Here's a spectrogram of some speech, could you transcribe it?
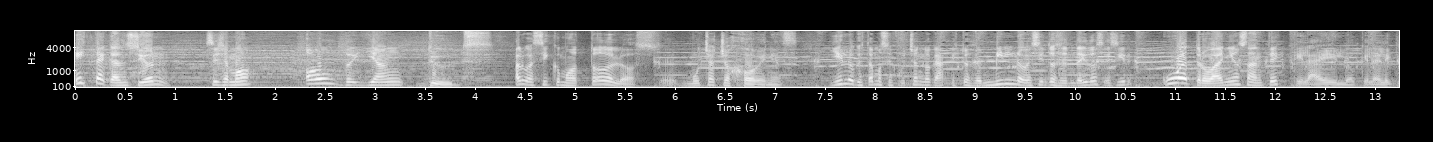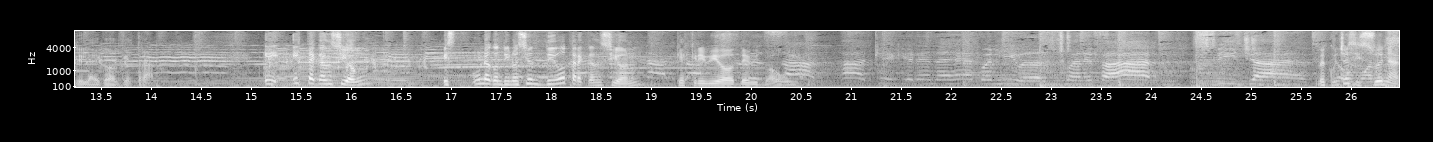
Esta canción se llamó All the Young Dudes, algo así como todos los eh, muchachos jóvenes. Y es lo que estamos escuchando acá. Esto es de 1972, es decir, cuatro años antes que la ELO, que la Electric Light Orchestra. Eh, esta canción es una continuación de otra canción que escribió David Bowie. ¿Lo escuchás y suena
